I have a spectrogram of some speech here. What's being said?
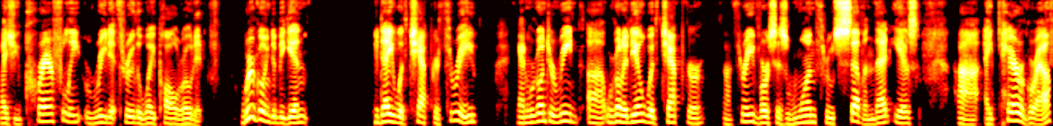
as you prayerfully read it through the way Paul wrote it. We're going to begin today with chapter three, and we're going to read. Uh, we're going to deal with chapter 3, verses 1 through 7. That is uh, a paragraph.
